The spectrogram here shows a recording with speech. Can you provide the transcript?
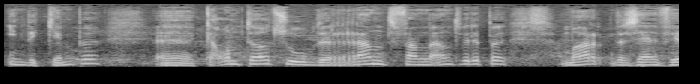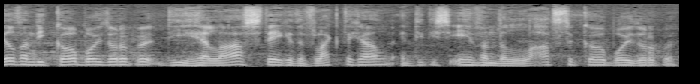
in de Kempen. Kalmthout, zo op de rand van Antwerpen. Maar er zijn veel van die cowboydorpen die helaas tegen de vlakte gaan. En dit is een van de laatste cowboydorpen.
